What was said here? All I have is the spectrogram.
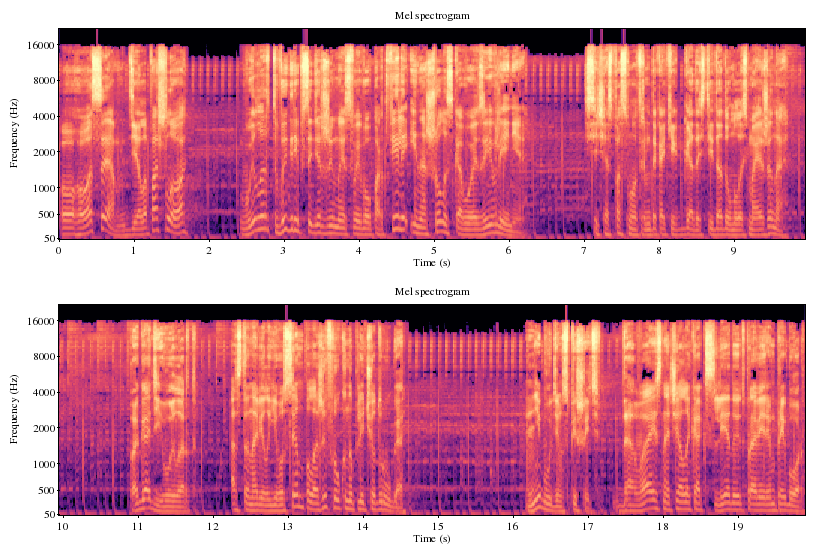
«Ого, Сэм, дело пошло!» Уиллард выгреб содержимое своего портфеля и нашел исковое заявление. «Сейчас посмотрим, до каких гадостей додумалась моя жена», «Погоди, Уиллард», – остановил его Сэм, положив руку на плечо друга. «Не будем спешить. Давай сначала как следует проверим прибор.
